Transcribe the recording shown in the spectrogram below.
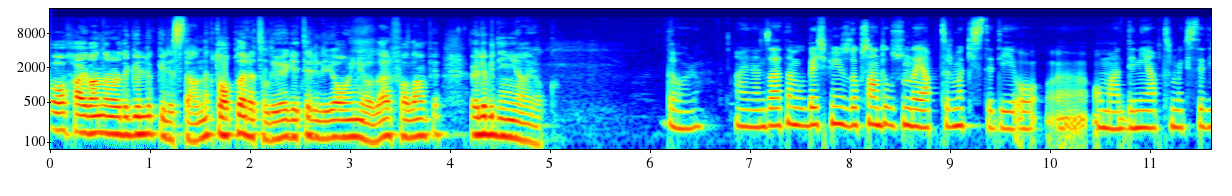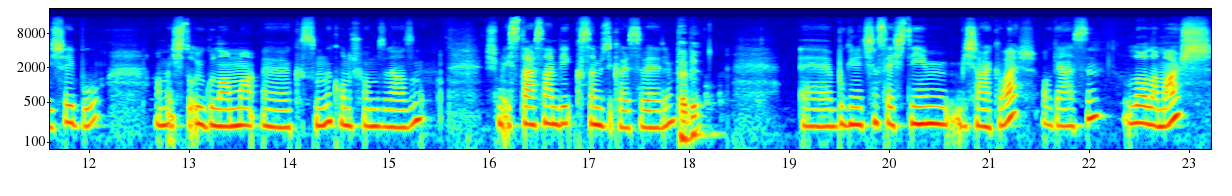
o hayvanlar orada güllük gülistanlık toplar atılıyor, getiriliyor, oynuyorlar falan filan. Öyle bir dünya yok. Doğru. Aynen zaten bu 5199'un da yaptırmak istediği o e, o maddenin yaptırmak istediği şey bu. Ama işte uygulanma e, kısmını konuşmamız lazım. Şimdi istersen bir kısa müzik arası verelim. Tabii. E, bugün için seçtiğim bir şarkı var. O gelsin. Lola Marsh,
